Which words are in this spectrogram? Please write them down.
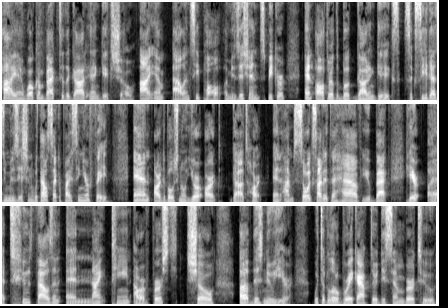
Hi, and welcome back to the God and Gigs Show. I am Alan C. Paul, a musician, speaker, and author of the book God and Gigs Succeed as a Musician Without Sacrificing Your Faith, and our devotional Your Art, God's Heart. And I'm so excited to have you back here at 2019, our first show of this new year. We took a little break after December to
